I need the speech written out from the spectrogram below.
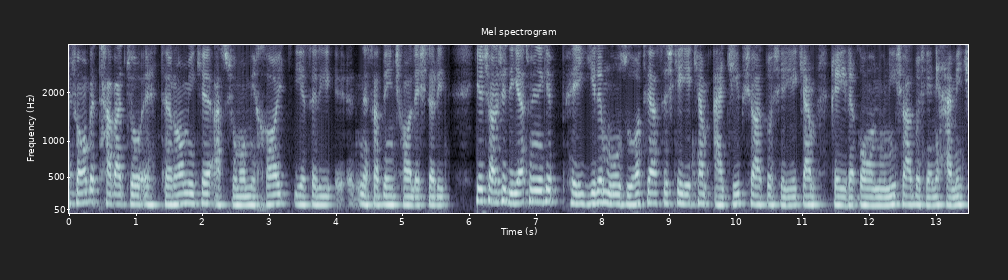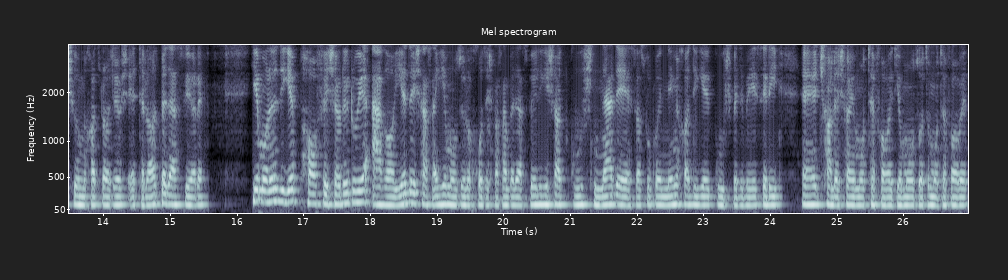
شما به توجه احترامی که از شما می‌خواید یه سری نسبت به این چالش دارید. یه چالش دیگهتون اینه که پیگیر موضوعاتی هستش که یکم عجیب شاید باشه یکم غیر قانونی شاید باشه. یعنی همه چی رو می‌خواد راجبش اطلاعات به دست بیاره. یه مورد دیگه پافشاری روی عقایدش هست. اگه موضوع رو خودش مثلا به دست بیاره دیگه شاید گوش نده احساس بکنه نمی‌خواد دیگه گوش بده به یه سری چالش های متفاوت یا موضوعات متفاوت.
